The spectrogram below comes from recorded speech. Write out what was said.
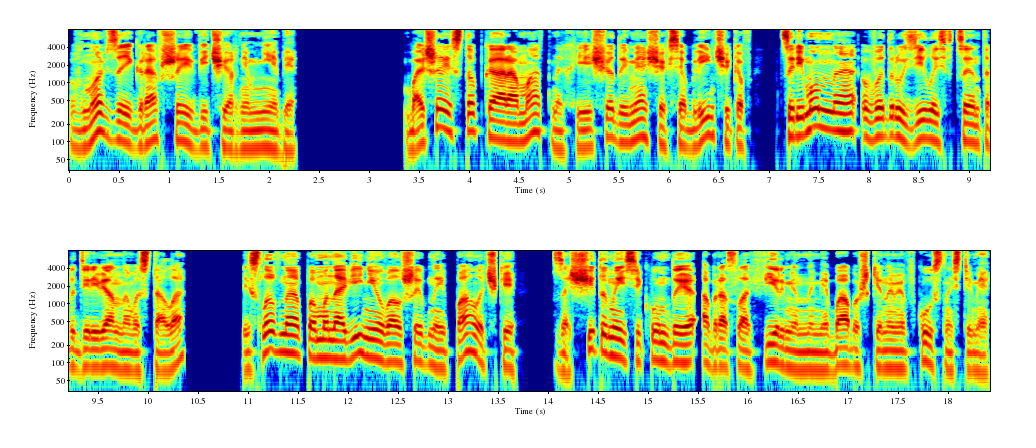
вновь заигравшее в вечернем небе. Большая стопка ароматных, еще дымящихся блинчиков церемонно водрузилась в центр деревянного стола и словно по мановению волшебной палочки за считанные секунды обросла фирменными бабушкиными вкусностями.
